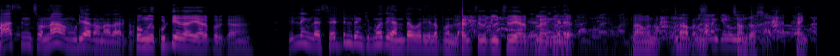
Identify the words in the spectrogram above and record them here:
லாஸ்ன்னு சொன்னால் முடியாதவனாக தான் இருக்கும் உங்களுக்கு குட்டி ஏதாவது இறப்பு இருக்கா? இல்லைங்களா செட்டில் நிற்கும் போது எந்த ஒரு இழப்பும் இல்லை. கழிச்சல் கிழிச்சல் இறப்புலாம் எதுவும் இல்லை. லாபம் தான் லாபம் தான் சந்தோஷம் தேங்க்யூ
